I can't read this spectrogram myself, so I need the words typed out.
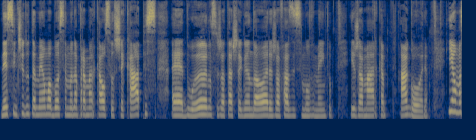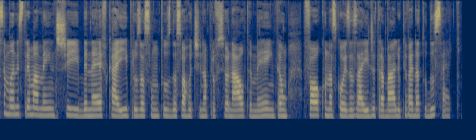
Nesse sentido, também é uma boa semana para marcar os seus check-ups é, do ano. Se já está chegando a hora, já faz esse movimento e já marca agora. E é uma semana extremamente benéfica aí para os assuntos da sua rotina profissional também. Então, foco nas coisas aí de trabalho que vai dar tudo certo.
